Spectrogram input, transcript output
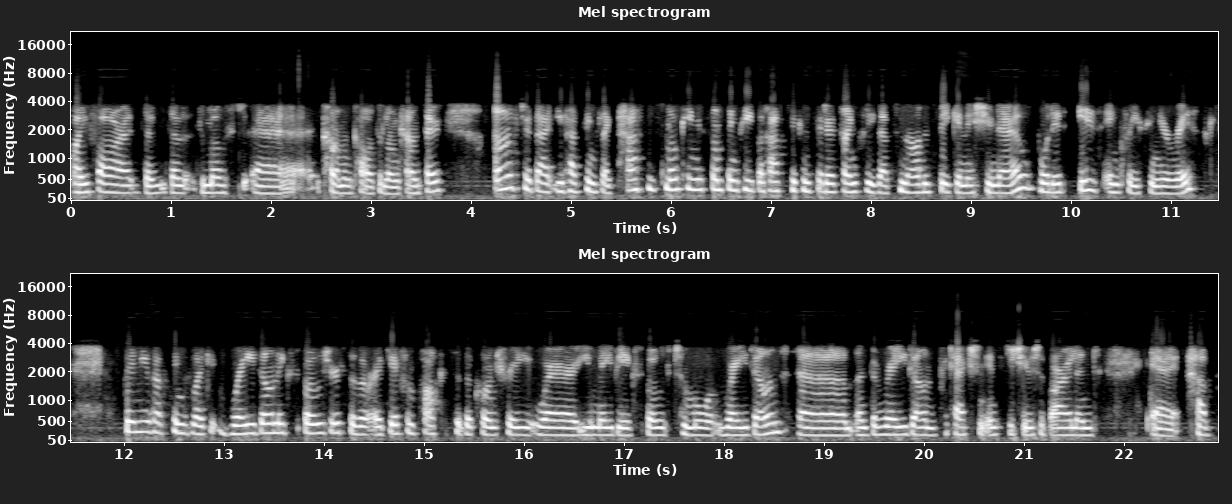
by far the, the, the most uh, common cause of lung cancer. After that, you have things like passive smoking is something people have to consider. Thankfully, that's not as big an issue now, but it is increasing your risk. Then you have things like radon exposure. So there are different pockets of the country where you may be exposed to more radon. Um, and the Radon Protection Institute of Ireland uh, have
